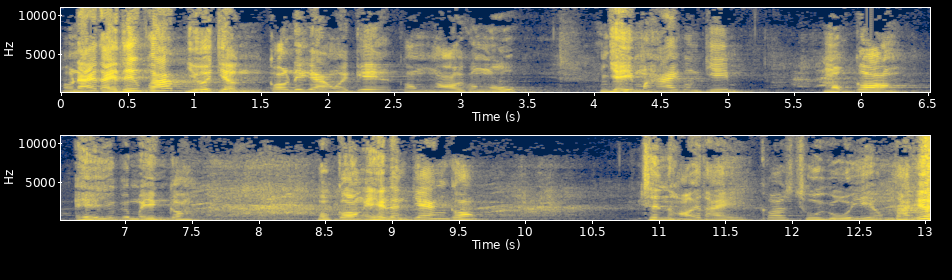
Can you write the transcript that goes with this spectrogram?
Hồi nãy thầy thuyết pháp giữa chừng con đi ra ngoài kia con ngồi con ngủ. Vậy mà hai con chim một con ỉa vô cái miệng con một con ỉa lên chán con xin hỏi thầy, có xui gũi gì không thầy?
